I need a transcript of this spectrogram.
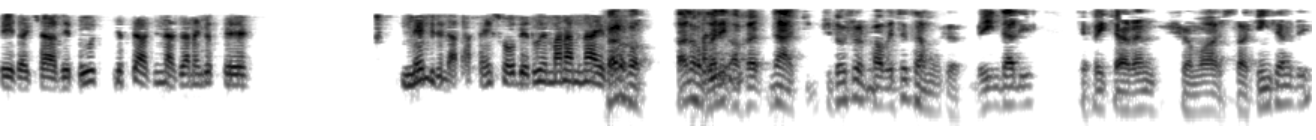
پیدا کرده بود. یه از این نظر نگفته. نمی‌دونم. اصلا این سوال به روی منم نیست خب حالا خب ولی آخه نه چطور شد رابطه تموم شد. به این دلیل که فکر کردن شما استاکینگ کردی؟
